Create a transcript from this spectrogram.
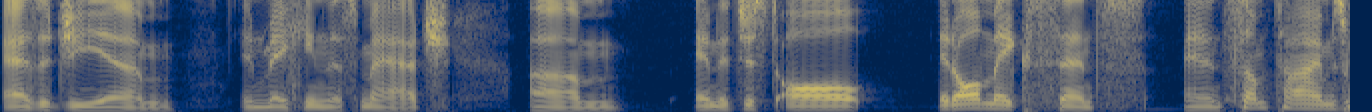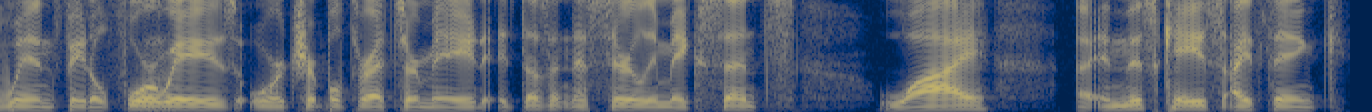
as a GM in making this match, um, and it just all it all makes sense. And sometimes when fatal four ways or triple threats are made, it doesn't necessarily make sense. Why? Uh, in this case, I think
